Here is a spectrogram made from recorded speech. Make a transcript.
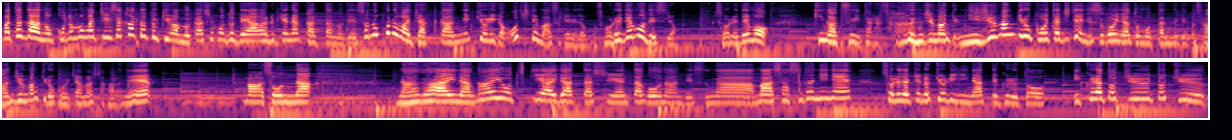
まあ、ただあの子供が小さかった時は昔ほど出歩けなかったのでその頃は若干ね距離が落ちてますけれどもそれでもですよそれでも気がついたら30万キロ20万キロ超えた時点ですごいなと思ったんだけど30万キロ超えちゃいましたからねまあそんな長い長いお付き合いだったシエンタ号なんですがまあさすがにねそれだけの距離になってくるといくら途中途中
